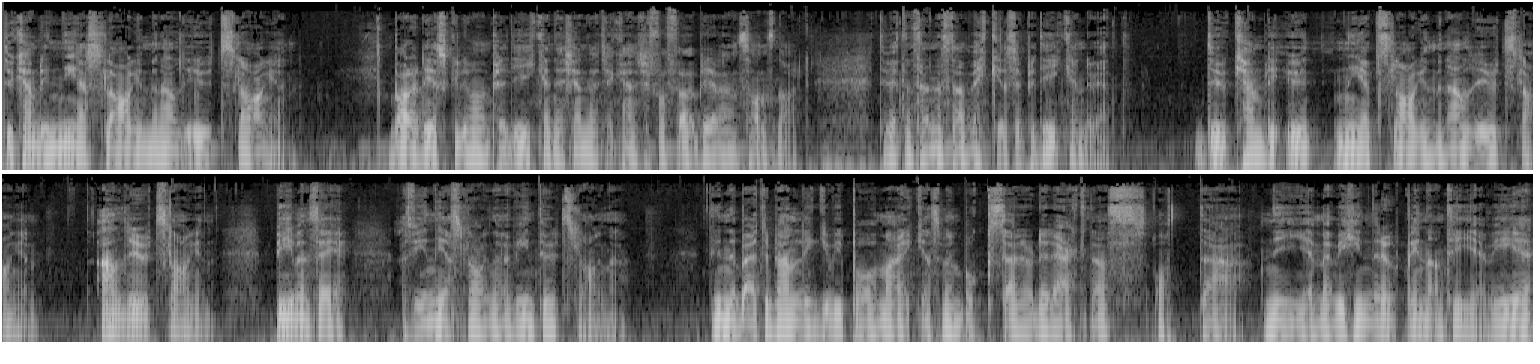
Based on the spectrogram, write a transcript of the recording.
Du kan bli nedslagen men aldrig utslagen. Bara det skulle vara en predikan. Jag känner att jag kanske får förbereda en sån snart. Du vet en sån nästan väckelsepredikan du vet. Du kan bli nedslagen men aldrig utslagen. Aldrig utslagen. Bibeln säger att vi är nedslagna men vi är inte utslagna. Det innebär att ibland ligger vi på marken som en boxare och det räknas åtta, nio men vi hinner upp innan tio. Vi är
